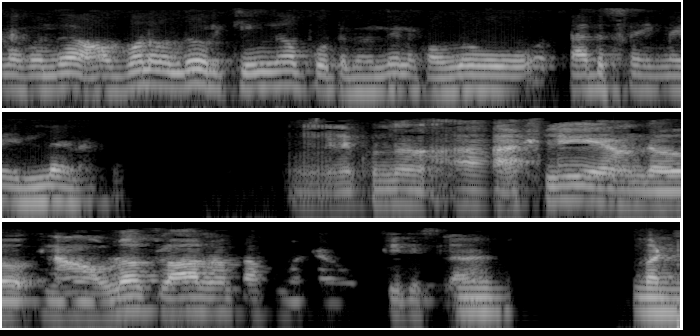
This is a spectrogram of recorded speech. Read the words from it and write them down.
எனக்கு வந்து அவனை வந்து ஒரு கிங்கா போட்டது வந்து எனக்கு அவ்வளோ சாட்டிஸ்ஃபைங்கா இல்லை எனக்கு. எனக்கு வந்து ஆக்சுவலி அந்த நான் அவ்வளவு ஃபிளா எல்லாம் பார்க்க மாட்டேன் சீரீஸ்ல பட்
